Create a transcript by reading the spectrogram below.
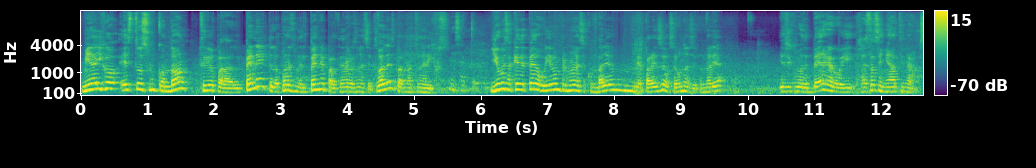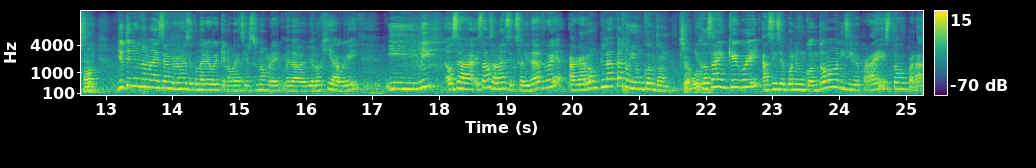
Mira, hijo, esto es un condón, sirve para el pene, te lo pones en el pene para tener relaciones sexuales, para no tener hijos. Exacto. Y yo me saqué de pedo, güey, iba en primero de secundaria, me parece, o segundo de secundaria. Y así como de verga, güey, o sea, esta señora tiene razón. Yo tenía una maestra en primero de secundaria, güey, que no voy a decir su nombre, me daba biología, güey. Y Lee, o sea, estábamos hablando de sexualidad, güey, agarró un plátano y un condón. Dijo, ¿saben qué, güey? Así se pone un condón y sirve para esto, para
